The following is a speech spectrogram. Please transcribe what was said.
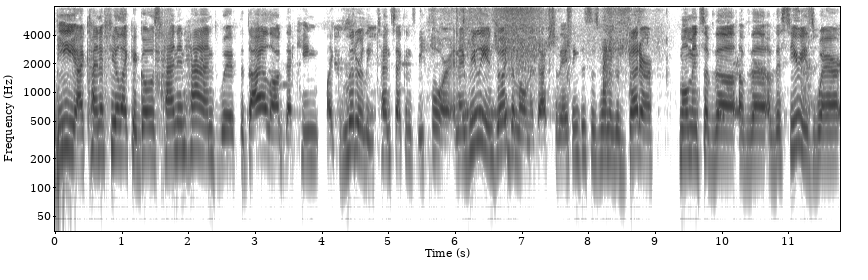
B, I kind of feel like it goes hand in hand with the dialogue that came like literally 10 seconds before. And I really enjoyed the moment actually. I think this is one of the better moments of the of the of the series where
